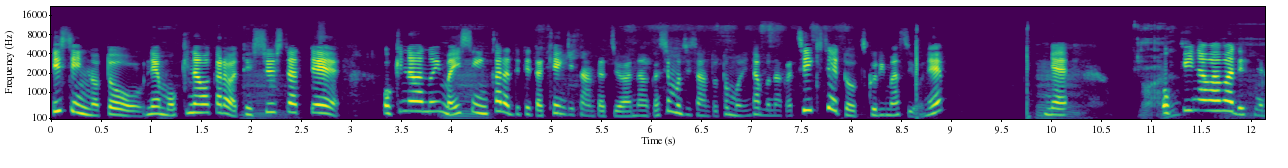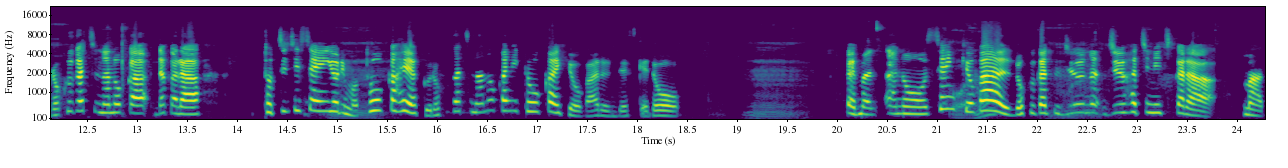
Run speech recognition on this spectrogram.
維新の党をね、もう沖縄からは撤収したって、沖縄の今維新から出てた県議さんたちはなんか下地さんとともに多分なんか地域政党を作りますよね。ね。沖縄はですね、6月7日、だから、都知事選よりも10日早く、6月7日に投開票があるんですけど、うん。えまあ、あの選挙が6月10 18日から、まあ、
